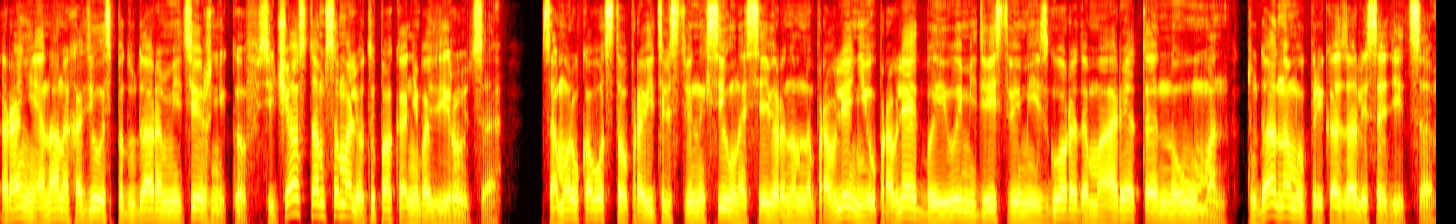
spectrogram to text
Ранее она находилась под ударом мятежников, сейчас там самолеты пока не базируются. Само руководство правительственных сил на северном направлении управляет боевыми действиями из города Маарет-эн-Науман. Туда нам и приказали садиться.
